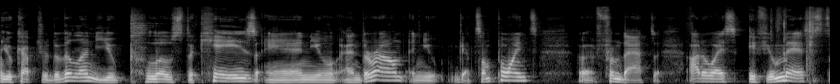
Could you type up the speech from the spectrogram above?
you capture the villain, you close the case, and you end the round, and you get some points uh, from that. Otherwise, if you missed,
